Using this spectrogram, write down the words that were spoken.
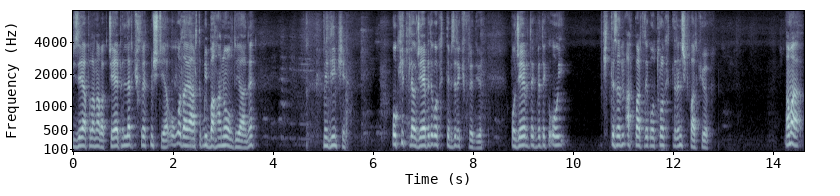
bize yapılana bak. CHP'liler küfür etmişti ya. O da artık bir bahane oldu yani. Ne diyeyim ki? O kitle, o CHP'deki o kitle bize de küfür ediyor. O CHP'deki o kitle zaten AK Parti'deki o troll kitlelerin hiçbir farkı yok. Ama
